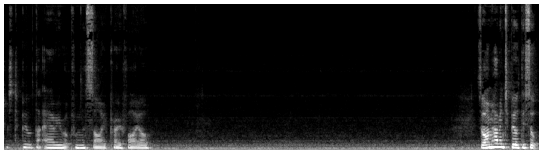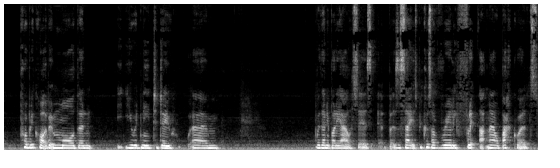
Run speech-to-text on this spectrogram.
just to build that area up from the side profile. So I'm having to build this up probably quite a bit more than you would need to do um, with anybody else's. But as I say, it's because I've really flipped that nail backwards.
